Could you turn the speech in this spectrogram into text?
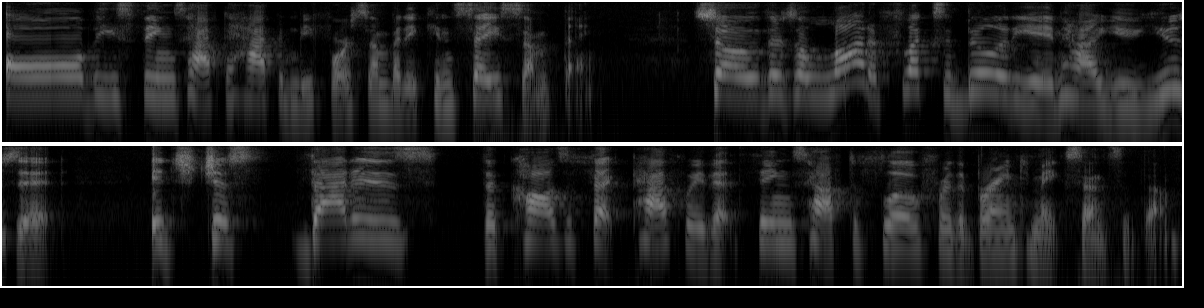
all these things have to happen before somebody can say something. So there's a lot of flexibility in how you use it. It's just that is the cause effect pathway that things have to flow for the brain to make sense of them.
